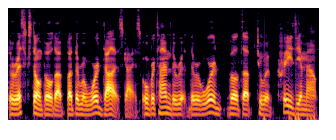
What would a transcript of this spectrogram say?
the risks don't build up, but the reward does, guys. Over time the re- the reward builds up to a crazy amount.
